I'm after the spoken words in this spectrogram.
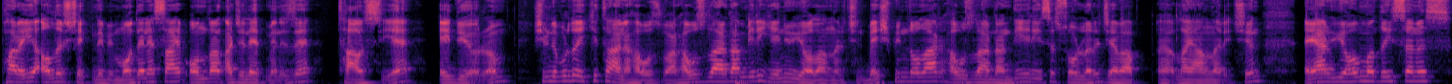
parayı alır şeklinde bir modele sahip. Ondan acele etmenizi tavsiye ediyorum. Şimdi burada iki tane havuz var. Havuzlardan biri yeni üye olanlar için 5000 dolar. Havuzlardan diğeri ise soruları cevaplayanlar için. Eğer üye olmadıysanız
